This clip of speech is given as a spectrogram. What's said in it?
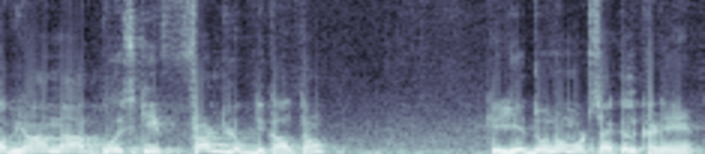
अब यहाँ मैं आपको इसकी फ्रंट लुक दिखाता हूँ कि ये दोनों मोटरसाइकिल खड़े हैं।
